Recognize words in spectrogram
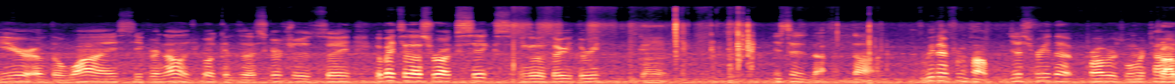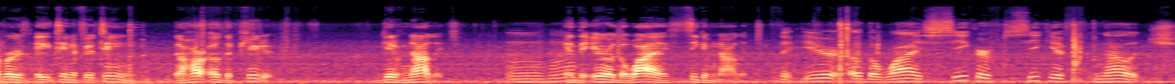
ear of the wise, secret knowledge. Look, because the scriptures say, go back to that Sirach 6 and go to 33. Go ahead. It says, the, the, read that from top. Just read that Proverbs one more time. Proverbs 18 and 15. The heart of the prudent getteth knowledge, Mm-hmm. and the ear of the wise seeketh knowledge. the ear of the wise seeker seeketh knowledge.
